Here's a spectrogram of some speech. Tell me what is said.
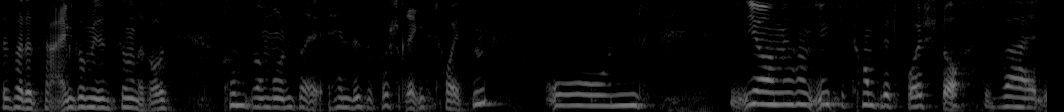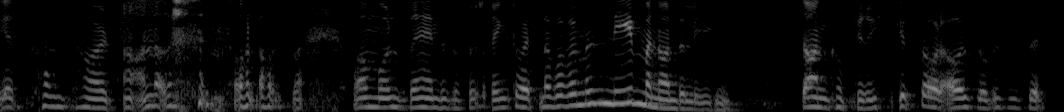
dass halt eine Zahlenkombination rauskommt, wenn wir unsere Hände so verschränkt halten. Und ja, wir haben irgendwie komplett gedacht, weil jetzt kommt halt eine andere Zahl aus, wenn wir unsere Hände so verschränkt halten. Aber wenn wir es nebeneinander legen, dann kommt die richtige Zahl aus. Aber es ist halt,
